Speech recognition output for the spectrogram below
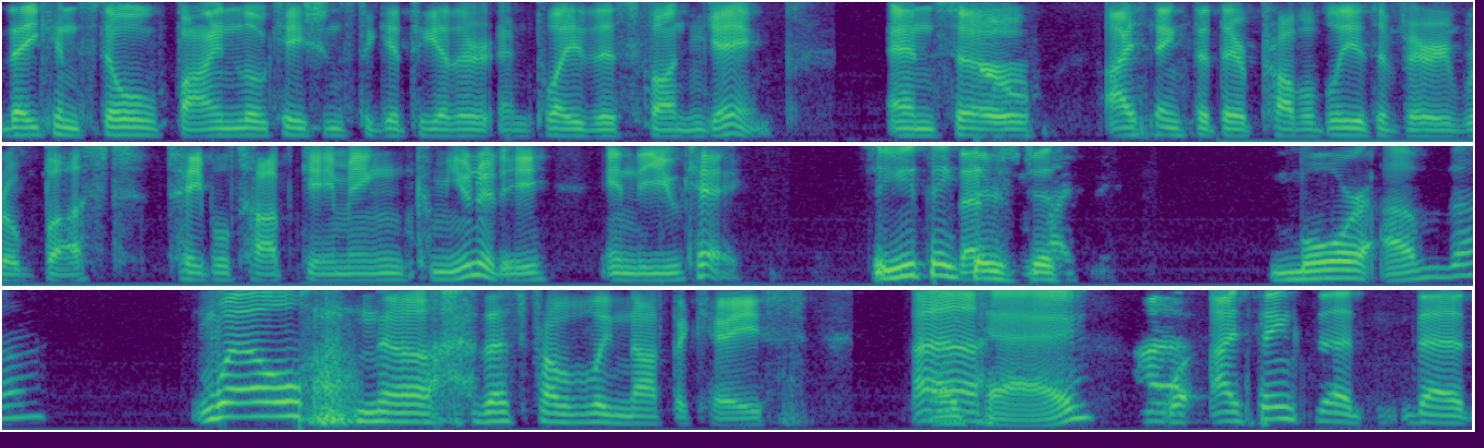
they can still find locations to get together and play this fun game. And so I think that there probably is a very robust tabletop gaming community in the UK. So you think That's there's my just more of them? Well, no, that's probably not the case. Uh, okay. I, I think that that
